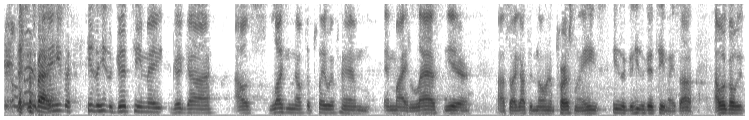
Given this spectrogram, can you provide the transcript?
he don't That's miss. a fact. he's a he's a he's a good teammate, good guy. I was lucky enough to play with him in my last year Uh, so I got to know him personally. He's he's a he's a good teammate. So I, I would go with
